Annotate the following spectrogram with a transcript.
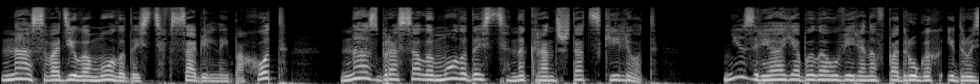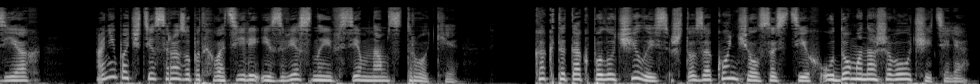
Нас водила молодость в сабельный поход, нас бросала молодость на кронштадтский лед. Не зря я была уверена в подругах и друзьях. Они почти сразу подхватили известные всем нам строки. Как-то так получилось, что закончился стих у дома нашего учителя —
